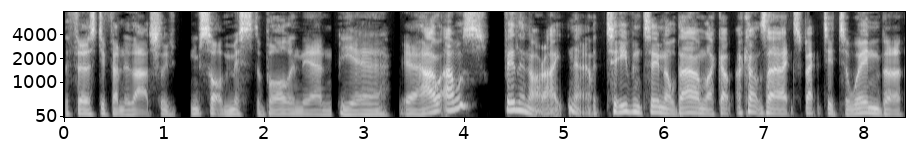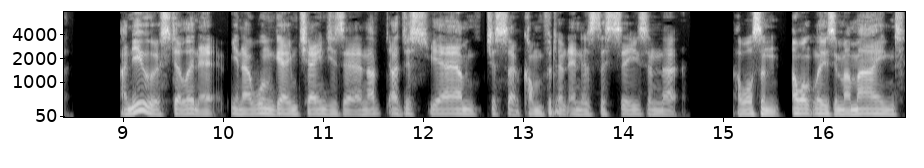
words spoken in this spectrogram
the first defender that actually sort of missed the ball in the end. Yeah, yeah, I, I was feeling all right now. Even two 0 down, like I, I can't say I expected to win, but I knew we were still in it. You know, one game changes it. And I, I just, yeah, I'm just so confident in us this season that I wasn't, I wasn't losing my mind.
